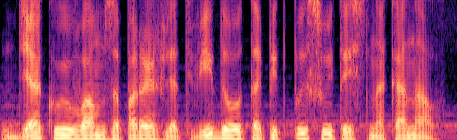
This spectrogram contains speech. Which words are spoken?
Дякую вам за перегляд відео та підписуйтесь на канал.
